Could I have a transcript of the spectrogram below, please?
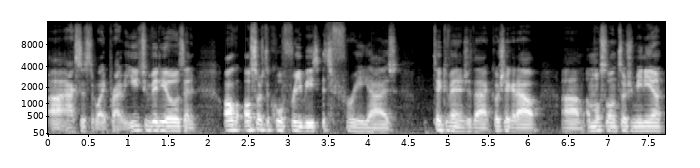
uh, access to like private YouTube videos and all, all sorts of cool freebies. It's free, guys. Take advantage of that. Go check it out. Um, I'm also on social media.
